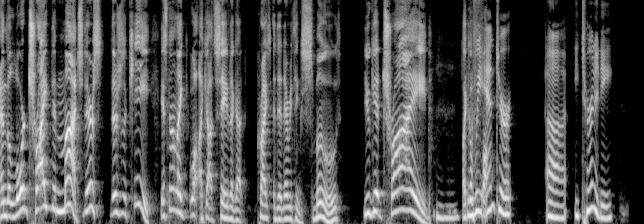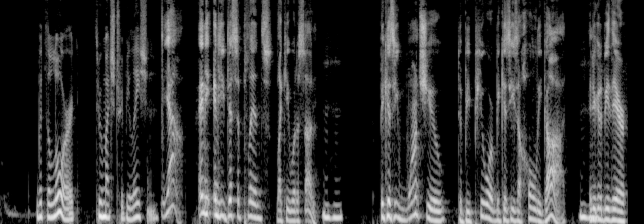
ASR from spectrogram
And the Lord tried them much. There's there's the key. It's not like, well, I got saved, I got Christ, and then everything's smooth. You get tried. Mm-hmm. Like a we enter uh, eternity with the Lord through much tribulation. Yeah. And he, and he disciplines like he would a son Mm-hmm. because he wants you to be pure because he's a holy God. Mm-hmm. and you're going to be there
